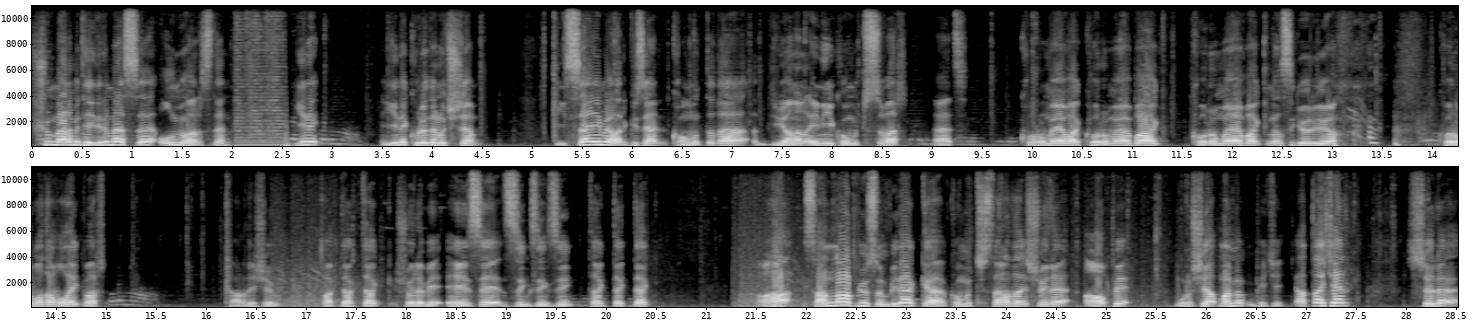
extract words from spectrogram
Şu mermi değdirmezse olmuyor harbiden. Yine yine kuleden uçacağım. İhsan yemiyorlar güzel. Komutta da dünyanın en iyi komutçusu var. Evet. Korumaya bak, korumaya bak. Korumaya bak nasıl görüyor. Korumada Valek var. Kardeşim tak tak tak şöyle bir HS zing zing zing tak tak tak. Aha sen ne yapıyorsun? Bir dakika. Komut sana da şöyle AP vuruşu yapmam yok mu peki? Hatta gel şöyle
